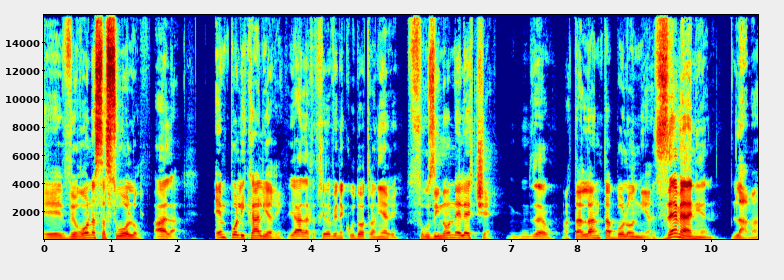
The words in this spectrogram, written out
אה, ורונה ססוולו, הלאה. אמפולי קליארי, יאללה, תתחיל להביא נקודות, רניירי. פרוזינונה לצ'ה, זהו. אטלנטה בולוניה. זה מעניין. למה?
